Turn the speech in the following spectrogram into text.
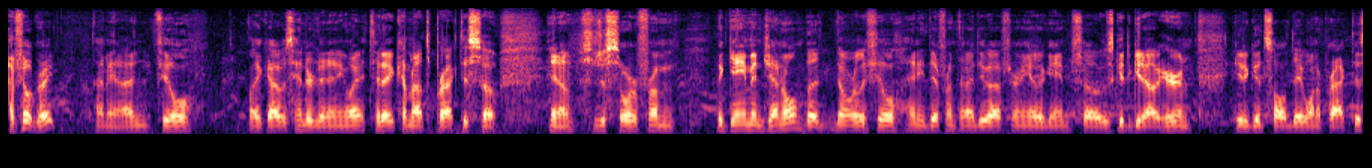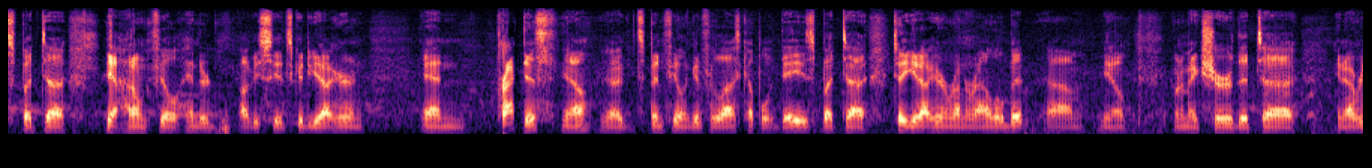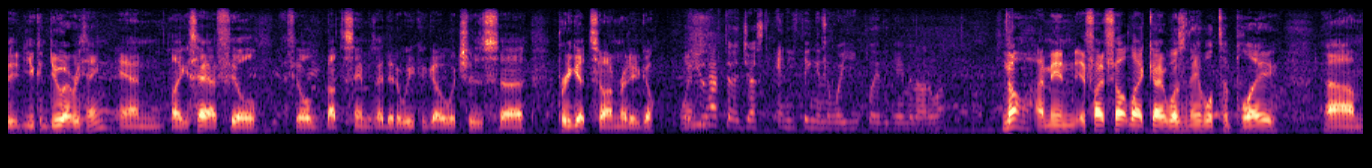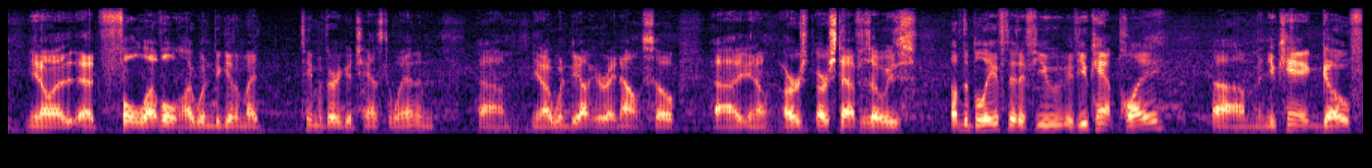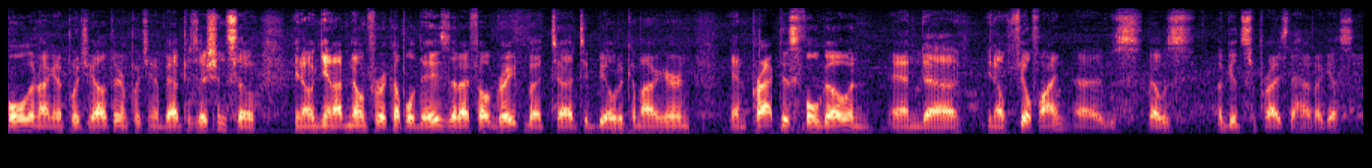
I feel great. I mean, I didn't feel like I was hindered in any way today coming out to practice. So, you know, so just sore from the game in general, but don't really feel any different than I do after any other game. So it was good to get out here and get a good solid day one of practice. But uh, yeah, I don't feel hindered. Obviously, it's good to get out here and and practice. You know, it's been feeling good for the last couple of days, but uh, until you get out here and run around a little bit, um, you know, want to make sure that uh, you know every, you can do everything. And like I say, I feel I feel about the same as I did a week ago, which is uh, pretty good. So I'm ready to go. Will you have to adjust anything in the way you play the game in Ottawa? No, I mean, if I felt like I wasn't able to play, um, you know, at, at, full level, I wouldn't be giving my team a very good chance to win, and um, you know, I wouldn't be out here right now. So, uh, you know, our our staff is always of the belief that if you if you can't play. Um, and you can't go full, they're not going to put you out there and put you in a bad position. So, you know, again, I've known for a couple of days that I felt great, but uh, to be able to come out here and, and practice full go and and uh, you know feel fine, uh, it was that was a good surprise to have, I guess.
